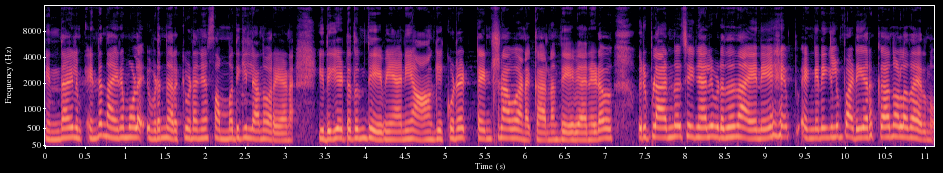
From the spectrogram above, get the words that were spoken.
എന്തായാലും എന്റെ നയനമോളെ ഇവിടെ നിന്ന് ഇറക്കി വിടാൻ ഞാൻ സമ്മതിക്കില്ല എന്ന് പറയാണ്. ഇത് കേട്ടതും ദേവയാനി ആകെ കൂടെ ടെൻഷൻ ആവുകയാണ്. കാരണം ദേവയാനിയുടെ ഒരു പ്ലാൻ എന്ന് വെച്ച് കഴിഞ്ഞാൽ ഇവിടെ നിന്ന് നയനയെ എങ്ങനെയെങ്കിലും പടിയിറക്കുക എന്നുള്ളതായിരുന്നു.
